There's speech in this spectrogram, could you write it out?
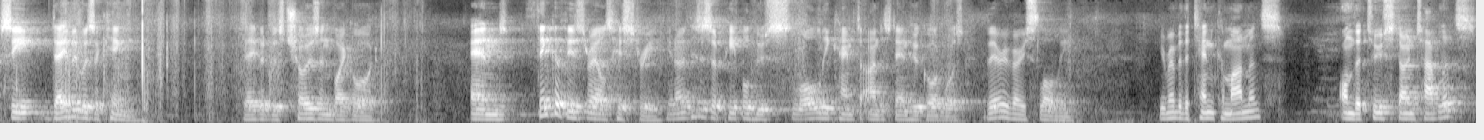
See, David was a king. David was chosen by God. And think of Israel's history. You know, this is a people who slowly came to understand who God was. Very, very slowly. You remember the Ten Commandments on the two stone tablets?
